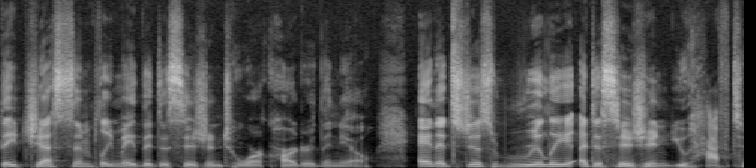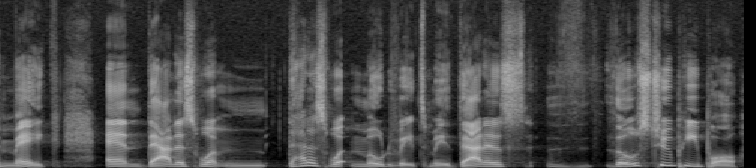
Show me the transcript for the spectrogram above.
They just simply made the decision to work harder than you, and it's just really a decision you have to make, and that is what that is what motivates me. That is those two people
